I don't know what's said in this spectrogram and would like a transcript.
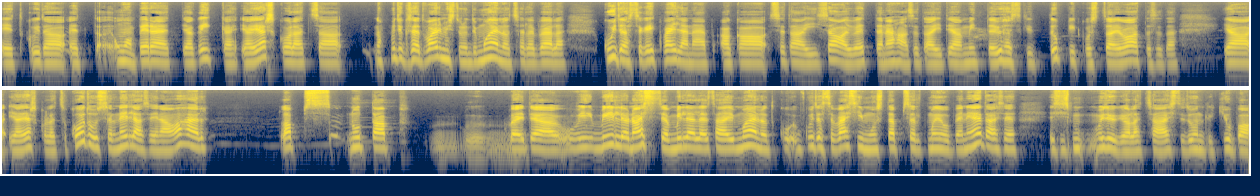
et kui ta, et oma peret ja kõike ja järsku oled sa noh, muidugi sa oled valmistunud ja mõelnud selle peale, kuidas see kõik välja näeb, aga seda ei saa ju ette näha, seda ei tea mitte ühestki õpikust, sa ei vaata seda. ja, ja järsku oled sa kodus seal nelja seina vahel. laps nutab ma ei tea, miljon asja, millele sa ei mõelnud, kuidas see väsimus täpselt mõjub ja nii edasi. ja siis muidugi oled sa hästi tundlik juba,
